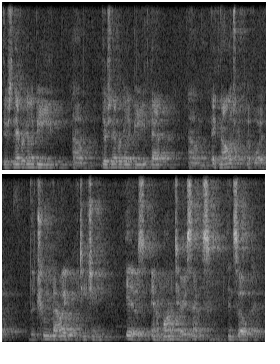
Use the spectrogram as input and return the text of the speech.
there's never going to be, um, there's never to be that um, acknowledgement of what the true value of teaching is in a monetary sense. And so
